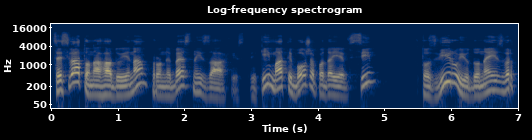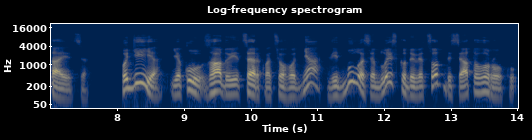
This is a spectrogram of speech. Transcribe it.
Це свято нагадує нам про небесний захист, який Мати Божа подає всім, хто з вірою до неї звертається. Подія, яку згадує церква цього дня, відбулася близько 910 року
